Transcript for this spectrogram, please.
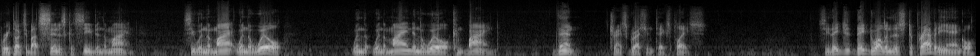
where he talks about sin is conceived in the mind. See, when the mind, when the will, when the, when the mind and the will combined, then transgression takes place. See, they, they dwell in this depravity angle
